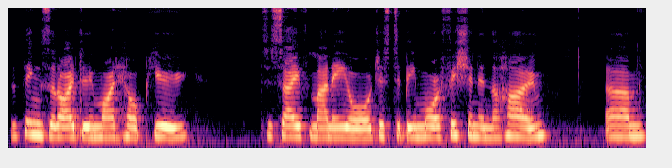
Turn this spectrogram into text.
the things that I do might help you to save money or just to be more efficient in the home. Um,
